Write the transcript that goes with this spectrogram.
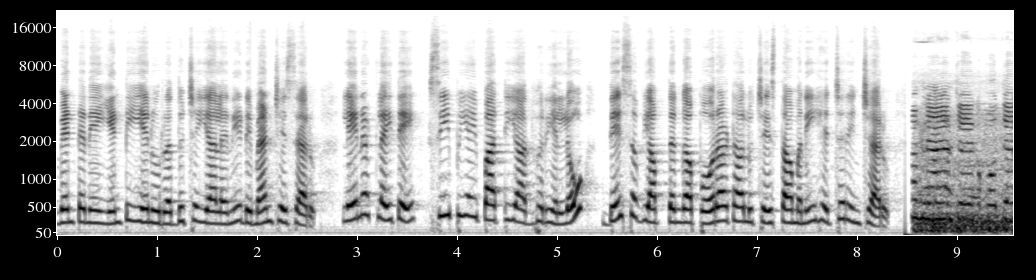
వెంటనే ఎన్టీఏను రద్దు చేయాలని డిమాండ్ చేశారు. లేనట్లయితే సిపిఐ పార్టీ ఆధ్వర్యంలో దేశవ్యాప్తంగా పోరాటాలు చేస్తామని హెచ్చరించారు. న్యాయం చేయకపోతే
